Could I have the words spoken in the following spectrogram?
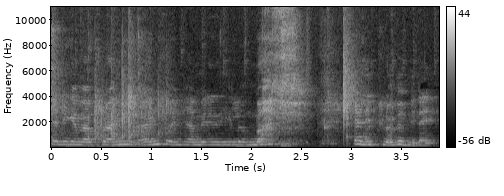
Jeg ligger med at prime min øjenbryn her midt i det hele åbenbart. Jeg har lige plukket dem i dag.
